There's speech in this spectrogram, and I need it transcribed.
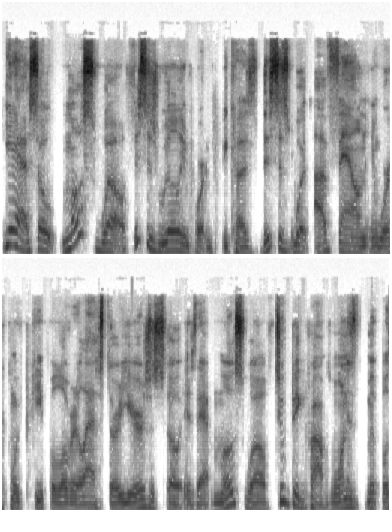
Yeah. So, most wealth, this is really important because this is what I've found in working with people over the last 30 years or so is that most wealth, two big problems. One is most people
